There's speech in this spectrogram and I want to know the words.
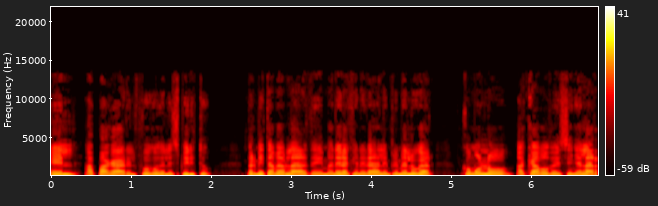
el apagar el fuego del Espíritu. Permítame hablar de manera general, en primer lugar como lo acabo de señalar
